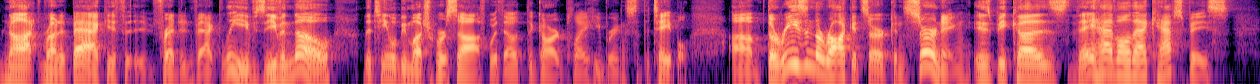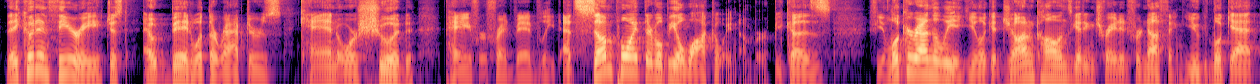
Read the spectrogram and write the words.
not run it back if Fred in fact leaves, even though the team will be much worse off without the guard play he brings to the table. Um, the reason the Rockets are concerning is because they have all that cap space they could, in theory, just outbid what the Raptors can or should pay for Fred VanVleet. At some point, there will be a walkaway number because if you look around the league, you look at John Collins getting traded for nothing. You look at,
